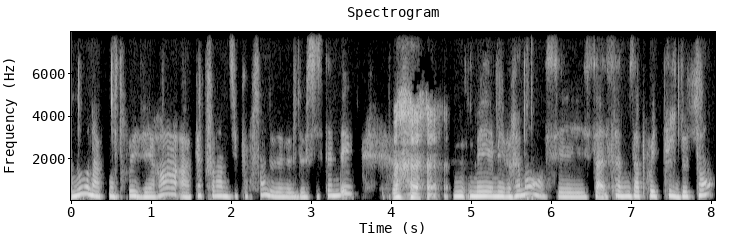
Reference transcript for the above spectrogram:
Nous, on a construit Vera à 90% de, de, système D. mais, mais vraiment, ça, ça nous a pris plus de temps.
